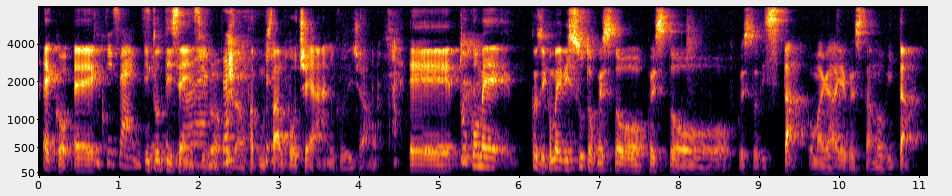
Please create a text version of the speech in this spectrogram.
Ecco, eh, In tutti i sensi. in tutti i sensi proprio, abbiamo fatto un salto oceanico, diciamo. E tu come, così, come hai vissuto questo, questo, questo distacco, magari, questa novità?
